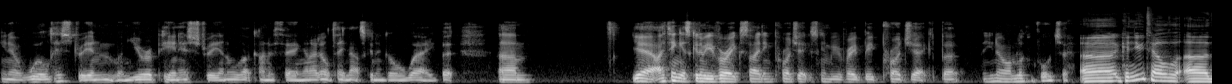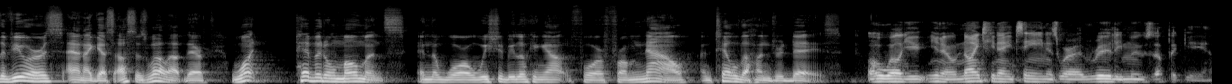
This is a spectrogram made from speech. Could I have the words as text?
you know, world history and, and, European history and all that kind of thing. And I don't think that's going to go away. But um, yeah, I think it's going to be a very exciting project. It's going to be a very big project, but you know, I'm looking forward to it. Uh, can you tell uh, the viewers and I guess us as well out there what pivotal moments in the war we should be looking out for from now until the hundred days? Oh well, you you know, 1918 is where it really moves up a gear,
